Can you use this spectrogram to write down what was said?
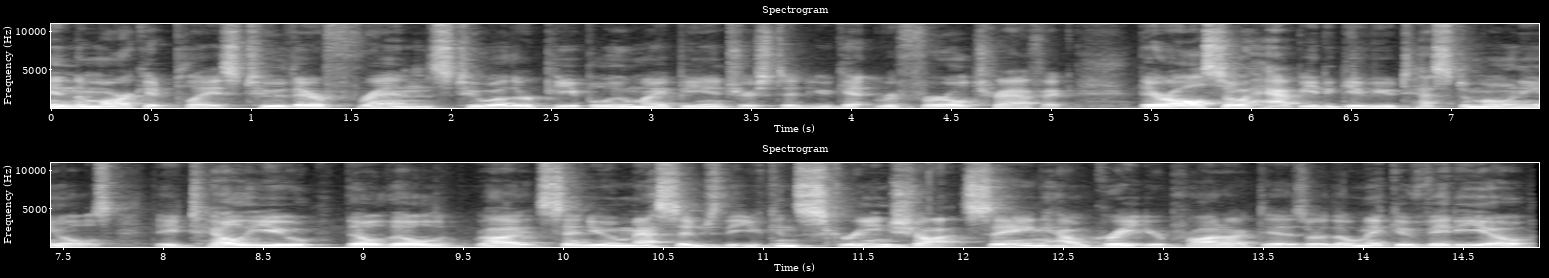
in the marketplace to their friends, to other people who might be interested. You get referral traffic. They're also happy to give you testimonials. They tell you, they'll, they'll uh, send you a message that you can screenshot saying how great your product is, or they'll make a video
